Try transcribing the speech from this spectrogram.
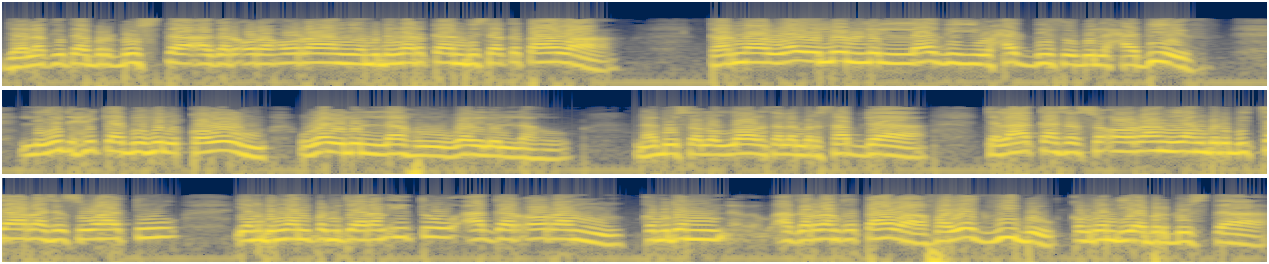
Janganlah kita berdusta agar orang-orang yang mendengarkan bisa ketawa. Karena wailun lilladhi yuhaddithu bil hadith liyudhika bihil qawm wailul lahu wailul lahu. Nabi Shallallahu Alaihi Wasallam bersabda, celaka seseorang yang berbicara sesuatu yang dengan pembicaraan itu agar orang kemudian agar orang ketawa, fayakzibu, kemudian dia berdusta,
